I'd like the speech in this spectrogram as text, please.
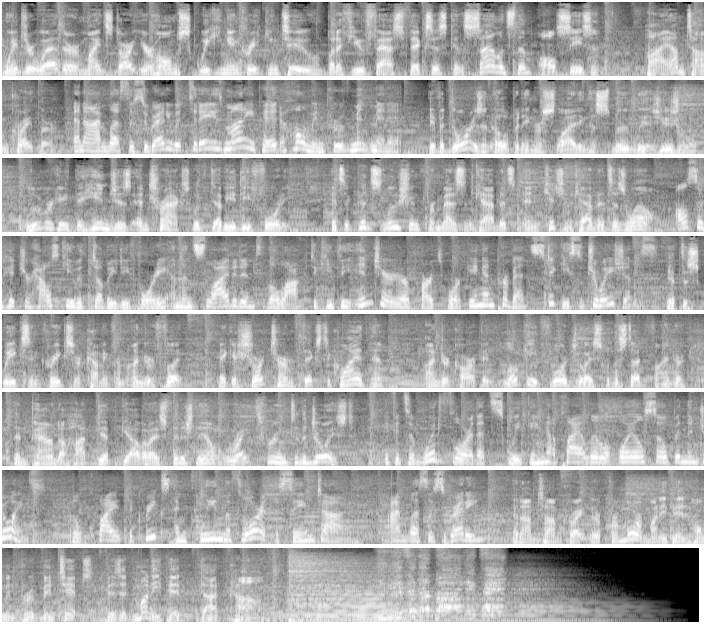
Winter weather might start your home squeaking and creaking too, but a few fast fixes can silence them all season. Hi, I'm Tom Kraeutler. And I'm Leslie Segrete with today's Money Pit Home Improvement Minute. If a door isn't opening or sliding as smoothly as usual, lubricate the hinges and tracks with WD 40. It's a good solution for medicine cabinets and kitchen cabinets as well. Also, hit your house key with WD 40 and then slide it into the lock to keep the interior parts working and prevent sticky situations. If the squeaks and creaks are coming from underfoot, make a short term fix to quiet them. Under carpet, locate floor joists with a stud finder, then pound a hot dip galvanized finish nail right through to the joist. If it's a wood floor that's squeaking, apply a little oil soap in the joints. It'll quiet the creaks and clean the floor at the same time. I'm Leslie Segrete. And I'm Tom Kraeutler. For more Money Pit home improvement tips, visit MoneyPit.com. You live in a money pit.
